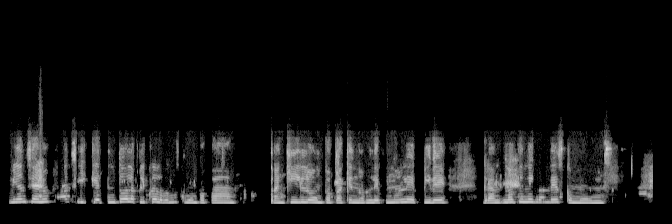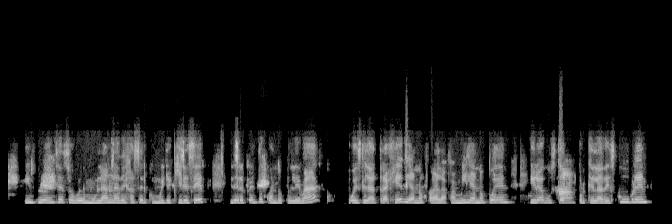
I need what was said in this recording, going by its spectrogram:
muy anciano y que en toda la película lo vemos como un papá tranquilo, un papá que no le, no le pide, no tiene grandes como influencias sobre Mulan, la deja ser como ella quiere ser y de repente cuando se le va, pues la tragedia, ¿no? Para la familia, no pueden ir a buscar ah. porque la descubren,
